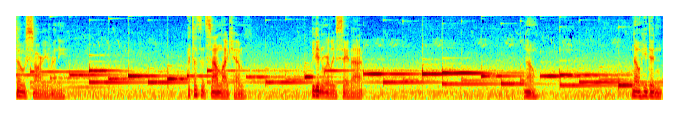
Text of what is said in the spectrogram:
so sorry, Rennie. That doesn't sound like him. He didn't really say that. No. No, he didn't.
